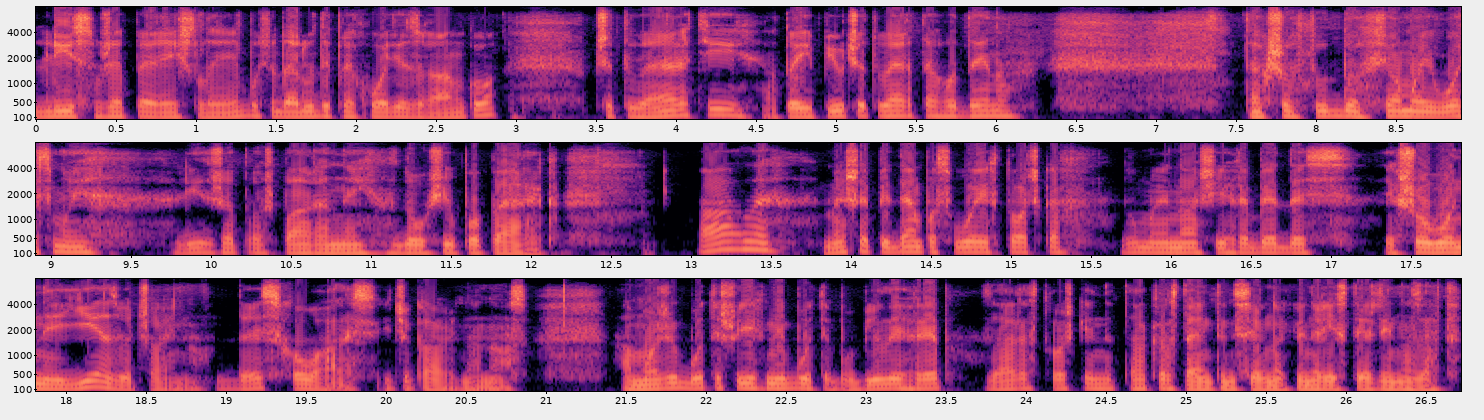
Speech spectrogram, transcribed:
ліс вже перейшли, бо сюди люди приходять зранку, в четвертій, а то і пів четверта година. Так що тут до сьомої, восьмої ліс вже прошпарений здовж і поперек. Але ми ще підемо по своїх точках. Думаю, наші гриби десь, якщо вони є, звичайно, десь сховались і чекають на нас. А може бути, що їх не бути, бо білий гриб зараз трошки не так росте інтенсивно, як він ріс тиждень назад.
